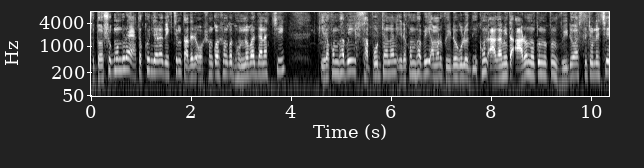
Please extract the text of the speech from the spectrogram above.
তো দর্শক বন্ধুরা, এতক্ষণ যারা দেখছেন, তাদের অসংখ্য অসংখ্য ধন্যবাদ জানাচ্ছি। এরকমভাবেই সাপোর্ট জানান এরকমভাবেই আমার ভিডিওগুলো দেখুন। আগামীতে আরও নতুন নতুন ভিডিও আসতে চলেছে।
